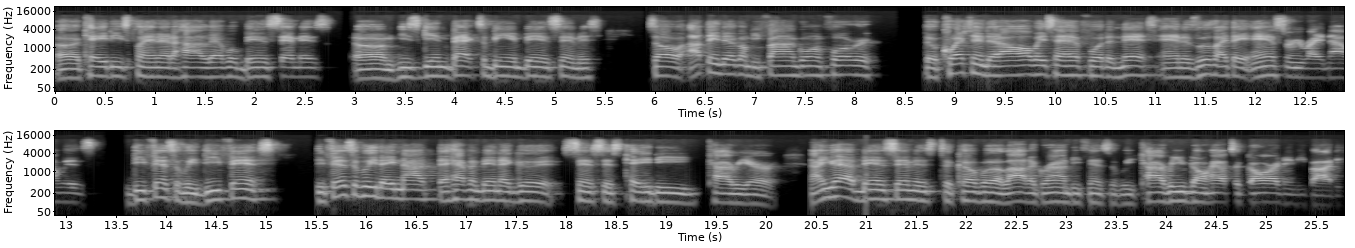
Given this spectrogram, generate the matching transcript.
Uh, KD's playing at a high level. Ben Simmons, um, he's getting back to being Ben Simmons. So I think they're going to be fine going forward. The question that I always have for the Nets, and it looks like they're answering right now, is defensively. Defense, defensively, they not they haven't been that good since this KD Kyrie era. Now you have Ben Simmons to cover a lot of ground defensively. Kyrie don't have to guard anybody.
